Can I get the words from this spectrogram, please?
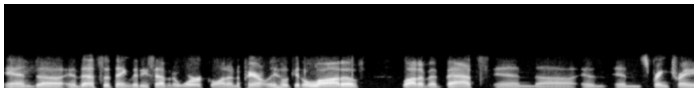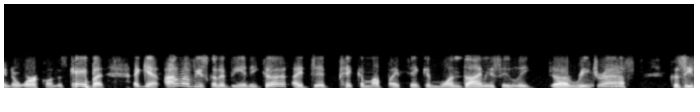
And uh, and that's the thing that he's having to work on. And apparently, he'll get a lot of a lot of at bats in, uh, in in spring training to work on this game. But again, I don't know if he's going to be any good. I did pick him up, I think, in one dynasty league uh, redraft because he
